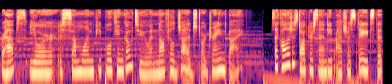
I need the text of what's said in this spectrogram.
Perhaps you're someone people can go to and not feel judged or drained by. Psychologist Dr. Sandeep Atra states that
